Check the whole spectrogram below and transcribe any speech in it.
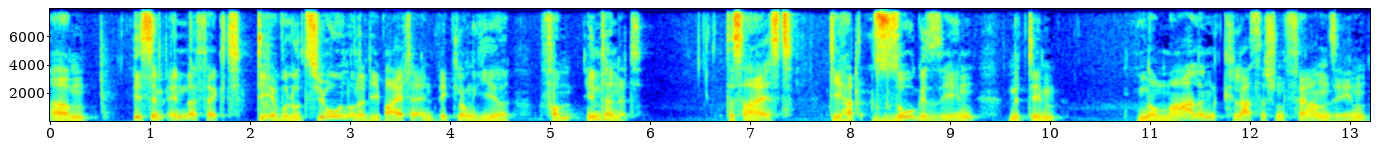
Ähm, ist im Endeffekt die Evolution oder die Weiterentwicklung hier vom Internet. Das heißt, die hat so gesehen mit dem normalen klassischen Fernsehen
